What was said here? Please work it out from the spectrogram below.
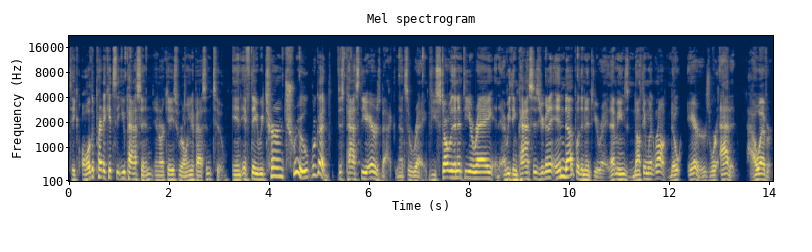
Take all the predicates that you pass in. In our case, we're only going to pass in two. And if they return true, we're good. Just pass the errors back, and that's array. If you start with an empty array and everything passes, you're going to end up with an empty array. That means nothing went wrong. No errors were added. However,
